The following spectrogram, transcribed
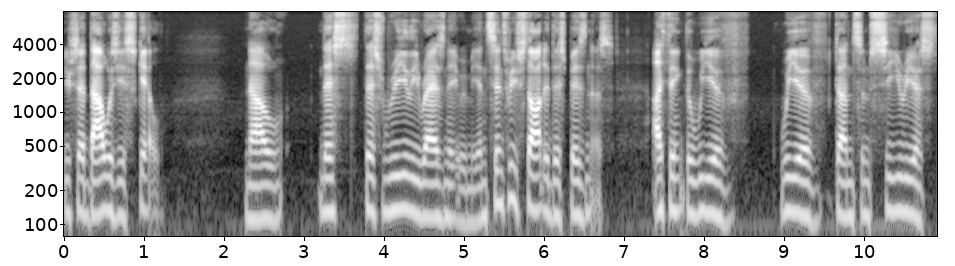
You said that was your skill. Now, this this really resonated with me, and since we've started this business, I think that we have we have done some serious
